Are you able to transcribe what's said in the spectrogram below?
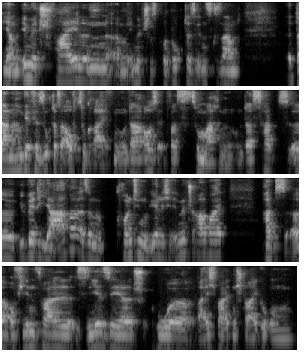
die am Image feilen, am Image des Produktes insgesamt, dann haben wir versucht, das aufzugreifen und daraus etwas zu machen. Und das hat äh, über die Jahre, also eine kontinuierliche Imagearbeit, hat äh, auf jeden Fall sehr, sehr hohe Reichweitensteigerungen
